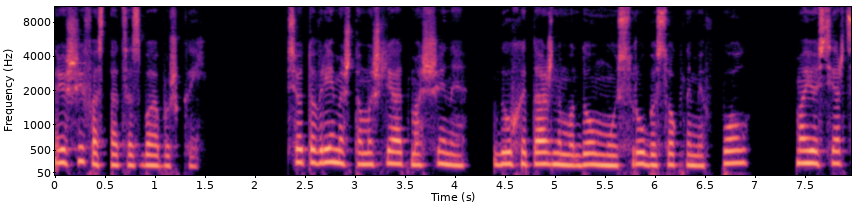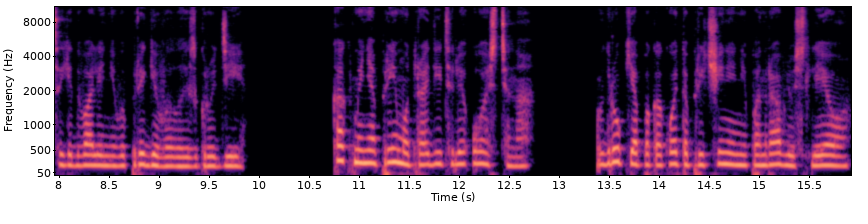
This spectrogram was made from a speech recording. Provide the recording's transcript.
решив остаться с бабушкой. Все то время, что мы шли от машины к двухэтажному дому из сруба с окнами в пол, мое сердце едва ли не выпрыгивало из груди. Как меня примут родители Остина? Вдруг я по какой-то причине не понравлюсь Лео?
